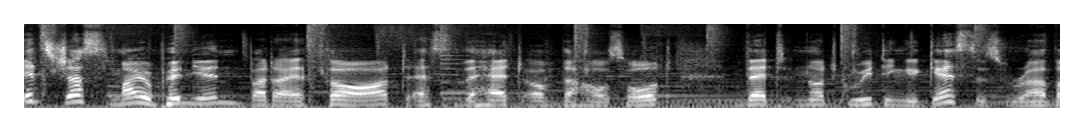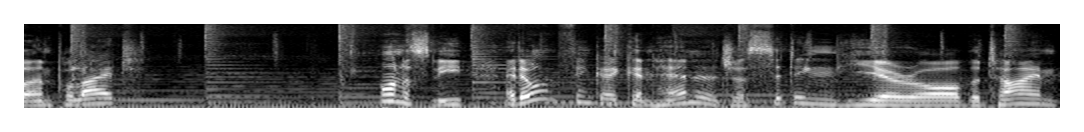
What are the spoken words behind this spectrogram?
It's just my opinion, but I thought, as the head of the household, that not greeting a guest is rather impolite. Honestly, I don't think I can handle just sitting here all the time,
